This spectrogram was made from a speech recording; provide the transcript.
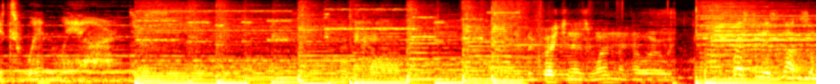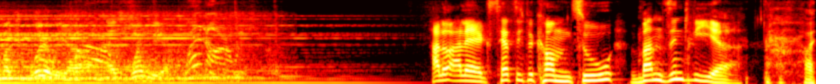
It's when we are. The question is, when the hell are we? The question is not so much where we are as when we are. Hallo Alex, herzlich willkommen zu Wann sind wir? Hi.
